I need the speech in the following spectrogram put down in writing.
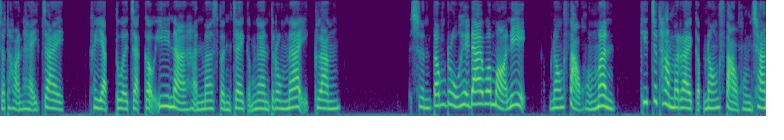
จะถอนหายใจ ขยับตัวจากเก้าอี้หนาหันมาสนใจกับงานตรงหน้าอีกครั้ง ฉันต้องรู้ให้ได้ว่าหมอนี่กับน้องสาวของมัน คิดจะทำอะไรกับน้องสาวของฉัน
